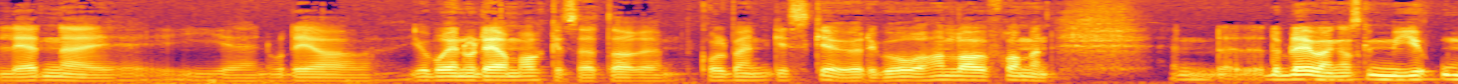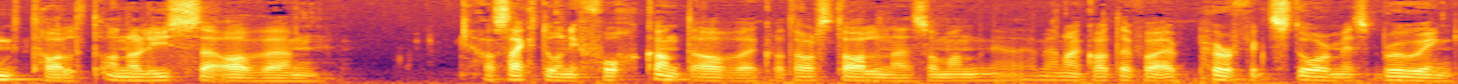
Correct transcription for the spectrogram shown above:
ledende i Nordea, jobber i Nordea Marked heter Kolbein Giske Ødegård. og Han la fram en, en, Det ble jo en ganske mye omtalt analyse av, av sektoren i forkant av kvartalstallene, som han mener han kalte for 'a perfect storm is brewing'.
